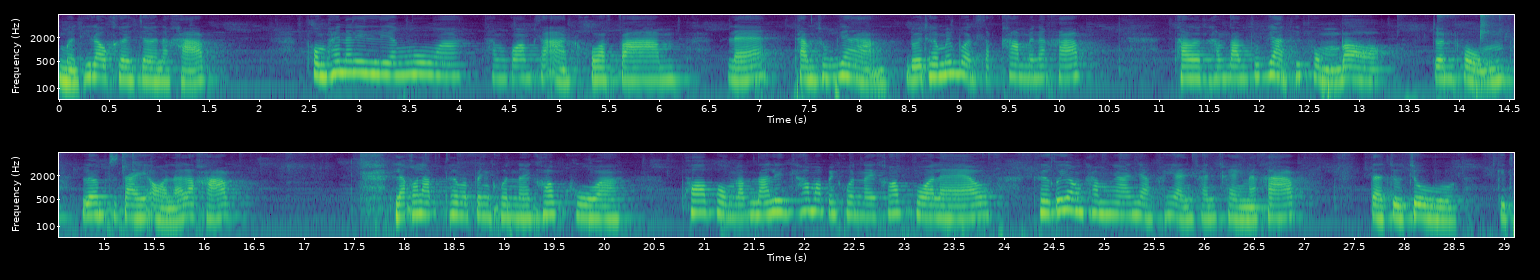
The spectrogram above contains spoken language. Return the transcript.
เหมือนที่เราเคยเจอนะครับ ผมให้นลินเลี้ยงงัว ทำความสะอาดครัวฟาร์ม และทำทุกอย่าง โดยเธอไม่บ่นสักคำเลยนะครับเธอทำตามทุกอย่างที่ผมบอก จนผมเริ่มจะใจอ่อนแล้วล่ะครับ แล้วก็รับเธอมาเป็นคนในครอบครัว พอผมรับนารินเข้ามาเป็นคนในครอบครัวแล้ว เธอก็ยังทำงานอย่างขยันขันแข็งนะครับ แต่จู่ๆกิจ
